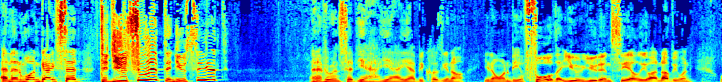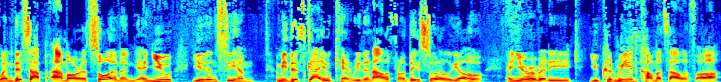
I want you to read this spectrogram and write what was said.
And then one guy said, Did you see it? Did you see it? And everyone said, Yeah, yeah, yeah, because, you know, you don't want to be a fool that you you didn't see Eliyahu Navi when when this Amorat saw him and, and you you didn't see him. I mean, this guy who can't read an Aleph from a base saw Eliyahu, and you're already you could read Kamatz Aleph Ah.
